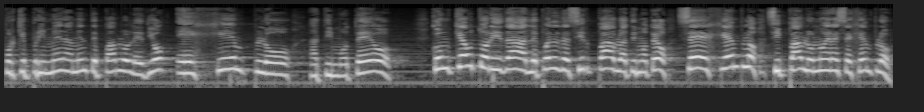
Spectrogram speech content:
Porque primeramente Pablo le dio ejemplo a Timoteo. ¿Con qué autoridad le puede decir Pablo a Timoteo, sé ejemplo si Pablo no era ese ejemplo?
